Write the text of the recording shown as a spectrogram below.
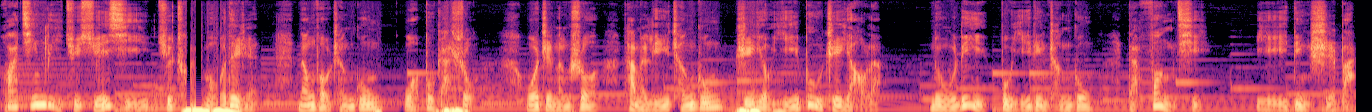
花精力去学习、去揣摩的人，能否成功，我不敢说。我只能说，他们离成功只有一步之遥了。努力不一定成功，但放弃一定失败。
